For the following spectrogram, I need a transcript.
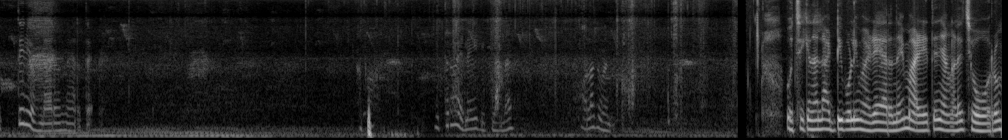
ഒത്തിരി ഉണ്ടായിരുന്നു നേരത്തെ. അപ്പോൾ ഇത്ര വിലയെ കിട്ടിയാണ് മുളക് മതി. ഉച്ചയ്ക്ക് നല്ല അടിപൊളി മഴയായിരുന്നേ. മഴയത്ത് ഞങ്ങൾ ചോറും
